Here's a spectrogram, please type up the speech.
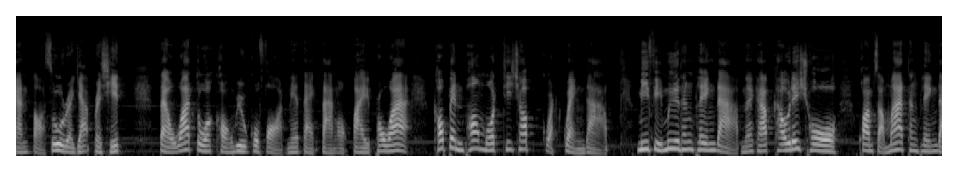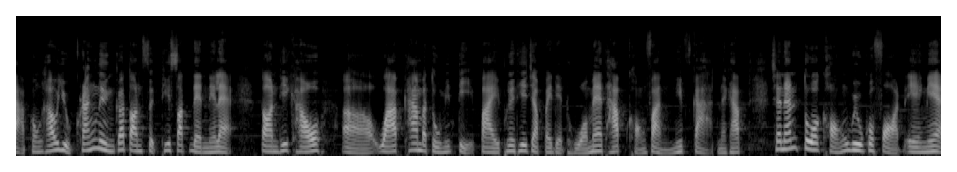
การต่อสู้ระยะประชิด แต่ว่าตัวของวิลโกฟอร์ดเนี่ยแตกต่างออกไป เพราะว่าเขาเป็นพ่อมดที่ชอบกวัดแกว่งดาบ มีฝีมือทั้งเพลงดาบนะครับเขาได้โชว์ความสามารถทางเพลงดาบของเขาอยู่ครั้งหนึ่งก็ตอนศึกที่ซอดเดนนี่แหละ ตอนที่เขา วาร์ปข้ามประตูมิติไปเพื่อที่จะไปเด็ดหัวแม่ทัพของฝั่งนิฟการ์ดนะครับ ฉะนั้นตัวของวิลโกฟอร์ดเองเนี่ย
